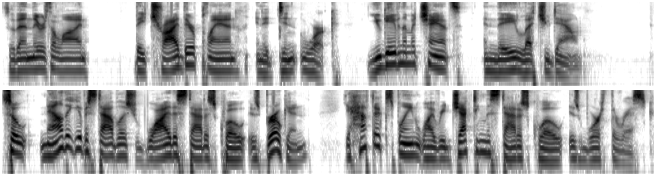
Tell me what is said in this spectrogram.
So then there's the line they tried their plan and it didn't work. You gave them a chance and they let you down. So now that you've established why the status quo is broken, you have to explain why rejecting the status quo is worth the risk.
